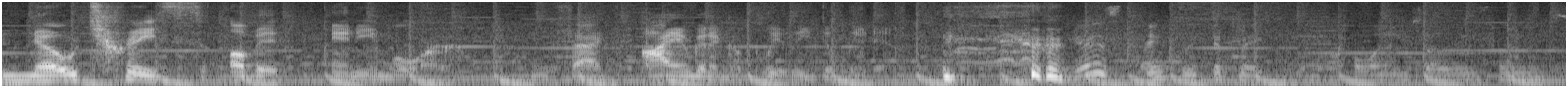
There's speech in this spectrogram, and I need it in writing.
no trace of it anymore. In fact, I am going to completely delete it. You guys think we could make lava lamps out of these things?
